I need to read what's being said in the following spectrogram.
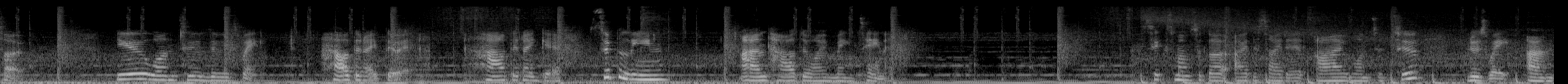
So, you want to lose weight. How did I do it? How did I get super lean and how do I maintain it? Six months ago, I decided I wanted to lose weight and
